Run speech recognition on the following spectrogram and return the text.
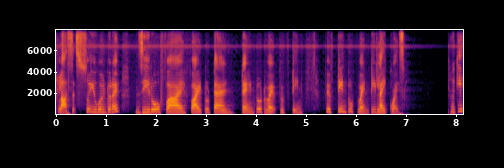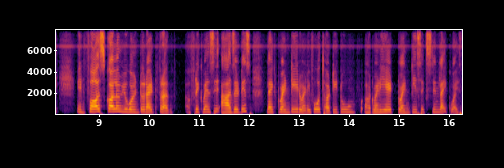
Classes. So you're going to write 0 5 5 to 10 10 to 12, 15 15 to 20 likewise. Okay? In first column you're going to write frequency as it is like 20 24 32 uh, 28 20 16 likewise.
